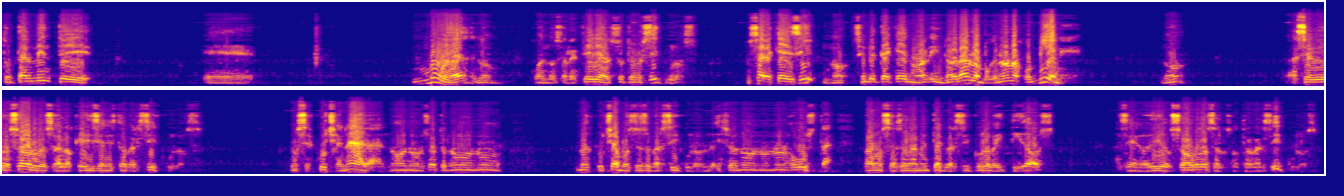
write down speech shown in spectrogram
totalmente eh, muda, ¿no? Cuando se refiere a los otros versículos. No sabe qué decir, ¿no? Siempre hay que ignorarlo porque no nos conviene, ¿no? Hacer oídos sordos a lo que dicen estos versículos. No se escucha nada, no, no nosotros no, no, no escuchamos esos versículos, eso no, no, no nos gusta. Vamos a solamente el versículo 22, hacer oídos sordos a los otros versículos.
